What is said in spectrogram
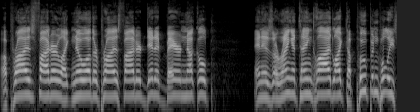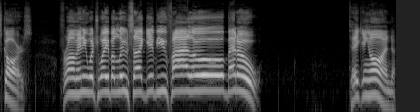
A prize fighter like no other prize fighter did it bare knuckled, and his orangutan Clyde like the pooping police cars. From any which way but loose, I give you Philo Beddoe. Taking on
